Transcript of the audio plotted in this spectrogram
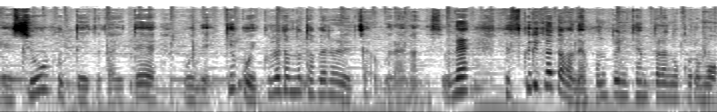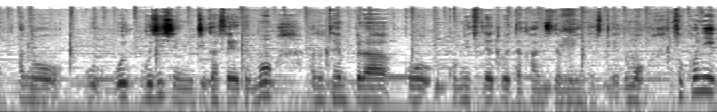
えー、塩を振っていただいてもうね結構いくらでも食べられちゃうぐらいなんですよね。で作り方はね本当に天ぷらの衣あのご自身の自家製でもあの天ぷらこうこう水で溶いた感じでもいいんですけれどもそこに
